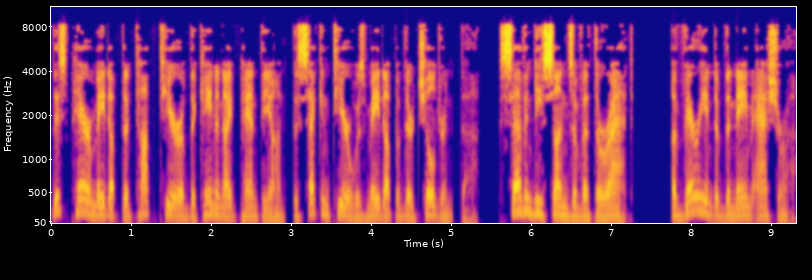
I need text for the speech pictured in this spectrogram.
This pair made up the top tier of the Canaanite pantheon, the second tier was made up of their children, the seventy sons of Athirat, a variant of the name Asherah.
